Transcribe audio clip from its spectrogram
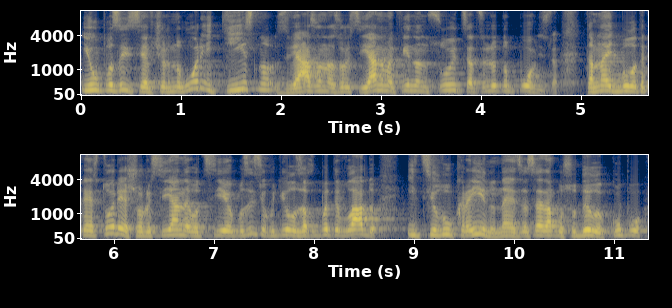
і опозиція в Чорногорії тісно зв'язана з росіянами, фінансується абсолютно повністю. Там навіть була така історія, що росіяни от цією опозицією хотіли захопити владу і цілу країну. Навіть за це там осудили купу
